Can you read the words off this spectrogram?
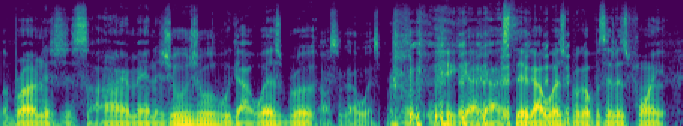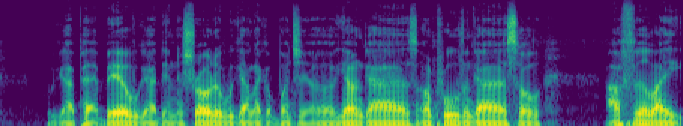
LeBron is just an Iron Man as usual. We got Westbrook. also got Westbrook. we got, got still got Westbrook up until this point. We got Pat Bev. We got Dennis Schroeder. We got like a bunch of uh, young guys, unproven guys. So I feel like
